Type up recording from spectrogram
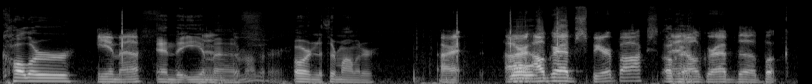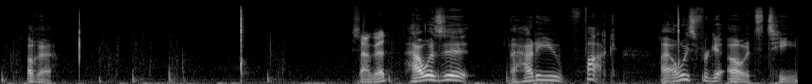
color EMF and the and EMF, thermometer. or in the thermometer. All right, all right. Well- I'll grab Spirit Box Okay. and I'll grab the book. Okay. Sound good? How is it? How do you? Fuck. I always forget. Oh, it's T.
